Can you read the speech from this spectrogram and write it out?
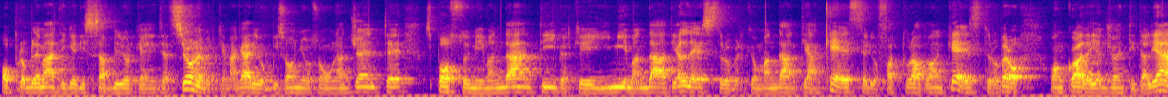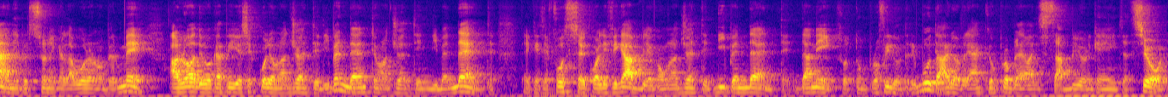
Ho problematiche di stabile organizzazione perché magari ho bisogno sono un agente sposto i miei mandanti perché i miei mandati all'estero perché ho mandanti anche esteri ho fatturato anche estero però ho ancora degli agenti italiani persone che lavorano per me. Allora devo capire se quello è un agente dipendente o un agente indipendente perché se fosse qualificabile come un agente dipendente da me sotto un profilo tributario avrei anche un problema di stabile organizzazione,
